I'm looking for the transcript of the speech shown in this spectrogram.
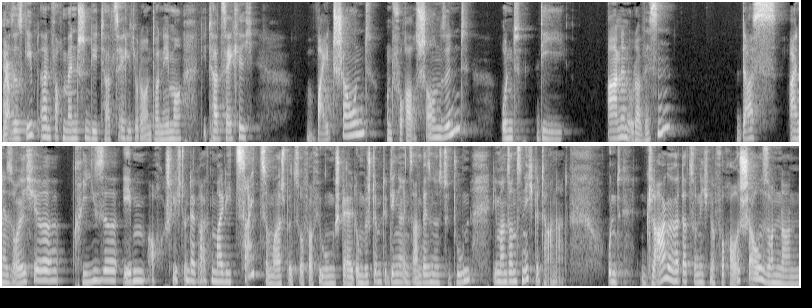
Ja. Also es gibt einfach Menschen, die tatsächlich oder Unternehmer, die tatsächlich weitschauend und vorausschauend sind und die ahnen oder wissen, dass eine solche Krise eben auch schlicht und ergreifend mal die Zeit zum Beispiel zur Verfügung stellt, um bestimmte Dinge in seinem Business zu tun, die man sonst nicht getan hat. Und klar gehört dazu nicht nur Vorausschau, sondern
